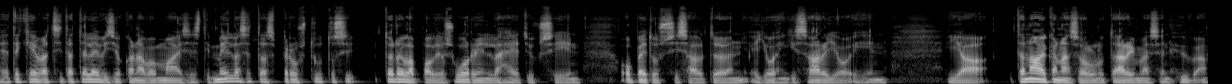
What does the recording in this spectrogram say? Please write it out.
he tekevät sitä televisiokanavamaisesti. Meillä se taas perustuu tosi, todella paljon suoriin lähetyksiin, opetussisältöön ja joihinkin sarjoihin. Ja tänä aikana se on ollut äärimmäisen hyvä.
